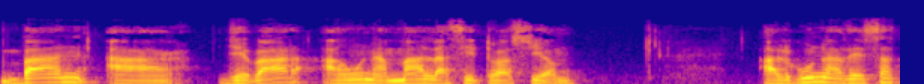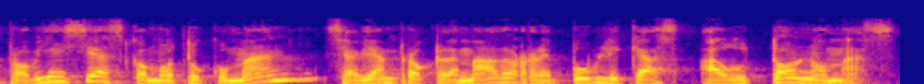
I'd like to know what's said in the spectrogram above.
van a llevar a una mala situación. Algunas de esas provincias, como Tucumán, se habían proclamado repúblicas autónomas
